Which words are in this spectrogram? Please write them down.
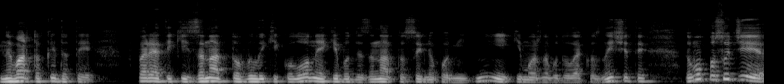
не варто кидати вперед якісь занадто великі колони, які будуть занадто сильно помітні, які можна буде легко знищити. Тому, по суті,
